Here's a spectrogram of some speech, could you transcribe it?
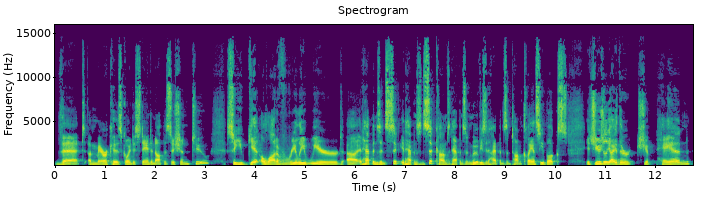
that America is going to stand in opposition to. So you get a lot of really weird. Uh, it happens in sit. It happens in sitcoms. It happens in movies. It happens in Tom Clancy books. It's usually either Japan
